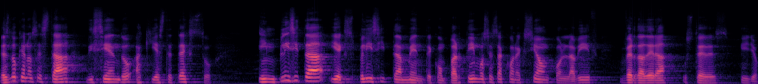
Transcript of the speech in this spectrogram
Es lo que nos está diciendo aquí este texto. Implícita y explícitamente compartimos esa conexión con la vid verdadera ustedes y yo.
